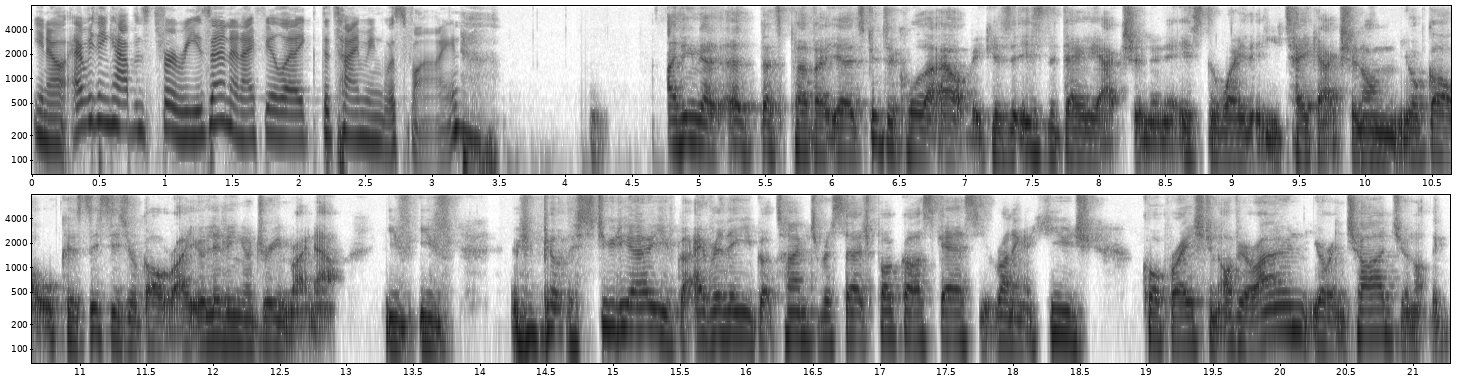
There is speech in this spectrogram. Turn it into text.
you know, everything happens for a reason. And I feel like the timing was fine. I think that uh, that's perfect. Yeah, it's good to call that out because it is the daily action and it is the way that you take action on your goal. Because this is your goal, right? You're living your dream right now. You've you've you've built the studio. You've got everything. You've got time to research podcast guests. You're running a huge corporation of your own. You're in charge. You're not the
